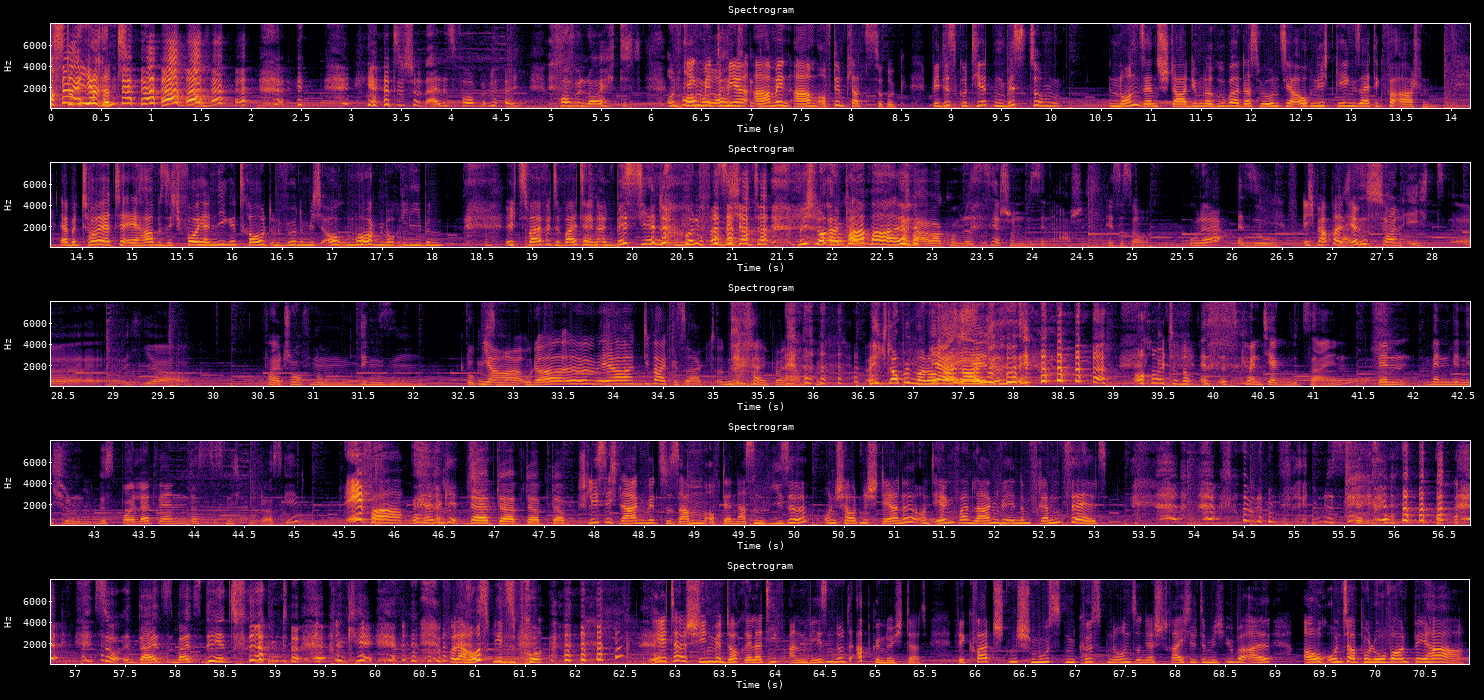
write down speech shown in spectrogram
Masturbierend. er hatte schon alles vorbeleuchtet. vorbeleuchtet Und ging mit mir. Arm in Arm auf den Platz zurück. Wir diskutierten bis zum Nonsensstadium darüber, dass wir uns ja auch nicht gegenseitig verarschen. Er beteuerte, er habe sich vorher nie getraut und würde mich auch morgen noch lieben. Ich zweifelte weiterhin ein bisschen und versicherte mich noch ein paar Mal. Aber, aber komm, das ist ja schon ein bisschen arschig, Ist es auch. oder? Also, Ich hab halt das ist schon echt, äh, hier, falsche Hoffnung, Dingsen, Glupsen. Ja, oder äh, er hat die Wahrheit gesagt. Und, nein, keine Ahnung. Ich glaube immer noch Ja, daran. ey, auch heute noch. es, es könnte ja gut sein, wenn, wenn wir nicht schon gespoilert werden, dass das nicht gut ausgeht. Eva! Okay. Dab, dab, dab, dab. Schließlich lagen wir zusammen auf der nassen Wiese und schauten Sterne und irgendwann lagen wir in einem fremden Zelt. Fremdes So, jetzt meinst du jetzt Fremde. Okay. Voller Hausfriedensbruch. Peter schien mir doch relativ anwesend und abgenüchtert. Wir quatschten, schmusten, küssten uns und er streichelte mich überall, auch unter Pullover und BH.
